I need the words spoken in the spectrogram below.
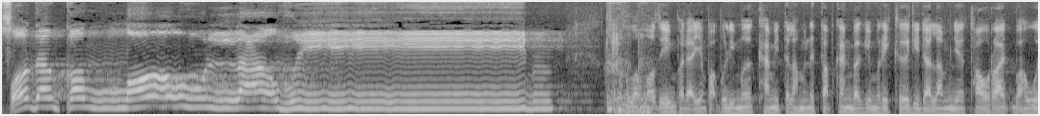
صدق الله العظيم Azim pada ayat 45 kami telah menetapkan bagi mereka di dalamnya Taurat bahawa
